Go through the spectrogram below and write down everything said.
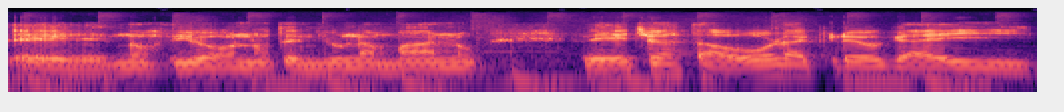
eh, nos dio, nos tendió una mano. De hecho, hasta ahora creo que hay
